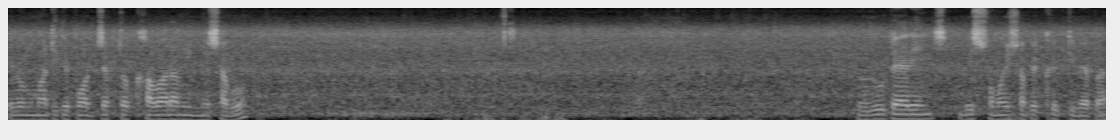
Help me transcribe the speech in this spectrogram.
এবং মাটিতে পর্যাপ্ত খাবার আমি মেশাবো। রুট অ্যারেঞ্জ বেশ সময় সাপেক্ষ একটি ব্যাপার।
